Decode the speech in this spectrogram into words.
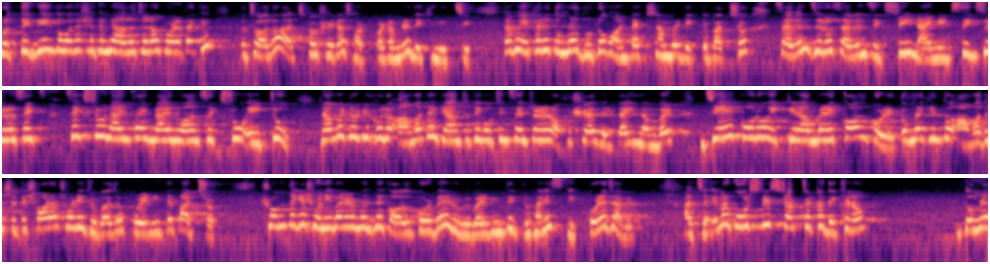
প্রত্যেক দিন তোমাদের সাথে আমি আলোচনা করে থাকি। তো চলো, আজকেও সেটা ঝটপট আমরা দেখে নিচ্ছি। দেখো, এখানে তোমরা দুটো কন্ট্যাক্ট নাম্বার দেখতে পাচ্ছ seven zero seven six three nine eight six zero six six two nine five nine one six two eight two number দুটি হলো আমাদের জ্ঞানজ্যোতি কোচিং সেন্টারের অফিসিয়াল হেল্পলাইন নাম্বার যে কোনো একটি নাম্বারে কল করে তোমরা কিন্তু আমাদের সাথে সরাসরি যোগাযোগ করে নিতে পারছ। সোম থেকে শনিবারের মধ্যে কল করবে, রবিবার কিন্তু একটুখানি স্কিপ করে যাবে। আচ্ছা এবার কোর্স ফি স্ট্রাকচারটা দেখে নাও। তোমরা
